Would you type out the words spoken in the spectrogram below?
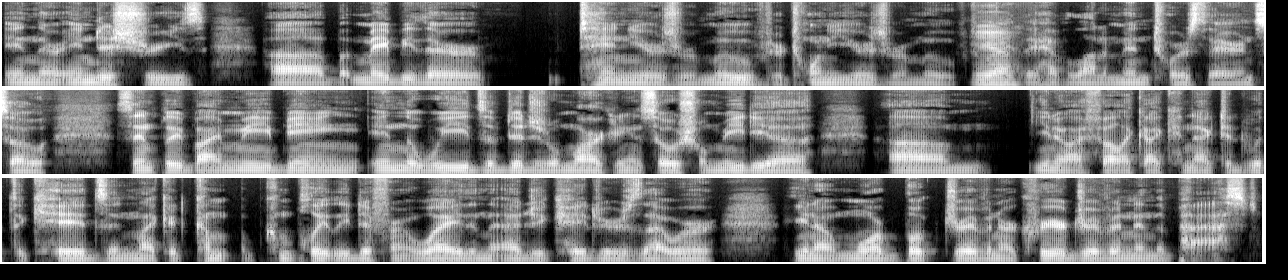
in their industries uh, but maybe they're 10 years removed or 20 years removed. Right? Yeah. They have a lot of mentors there. And so simply by me being in the weeds of digital marketing and social media, um, you know, I felt like I connected with the kids in like a com- completely different way than the educators that were, you know, more book driven or career driven in the past.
